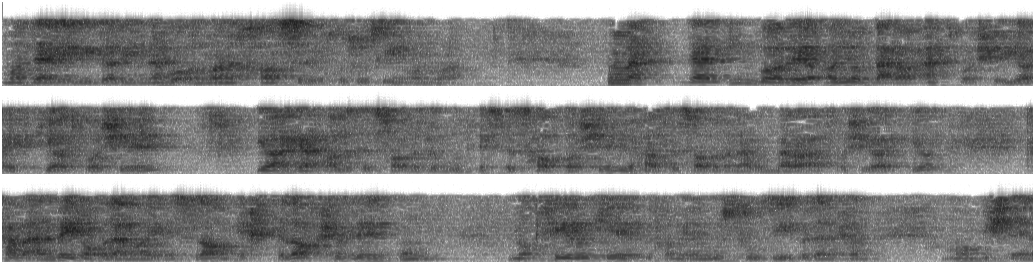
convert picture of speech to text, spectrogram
ما دلیلی داریم نه به عنوان خاص به خصوص این عنوان. اون وقت در این باره آیا براعت باشه یا احتیاط باشه؟ یا اگر حالت سابقه بود استصحاب باشه یا حالت سابقه نبود براعت باشه یا احتیاط؟ طبعا بین علمای اسلام اختلاف شده. اون نکته رو که بخوام امروز توضیح بدم چون ما بیشترین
